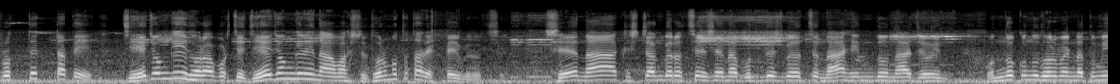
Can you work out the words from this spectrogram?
প্রত্যেকটাতে যে জঙ্গি ধরা পড়ছে যে জঙ্গিরই নাম আসছে ধর্ম তো তার একটাই বেরোচ্ছে। সে না খ্রিস্টান বেরোচ্ছে সে না বুদ্ধিস্ট বেরোচ্ছে না হিন্দু না জৈন। অন্য কোনো ধর্মের না। তুমি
